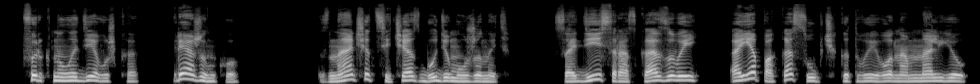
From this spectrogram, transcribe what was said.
— фыркнула девушка. «Ряженку». «Значит, сейчас будем ужинать. Садись, рассказывай, а я пока супчика твоего нам налью.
